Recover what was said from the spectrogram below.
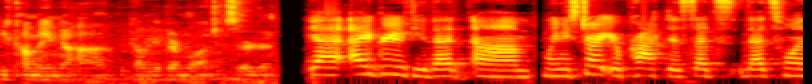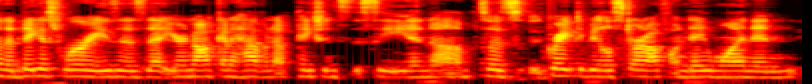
becoming uh, becoming a dermatologic surgeon. Yeah, I agree with you that um, when you start your practice, that's that's one of the biggest worries is that you're not going to have enough patients to see, and um, so it's great to be able to start off on day one and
